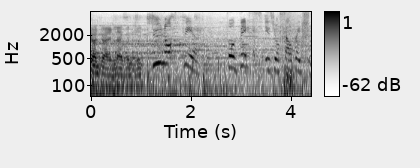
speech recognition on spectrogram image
311 each. Do not fear, for this is your salvation.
